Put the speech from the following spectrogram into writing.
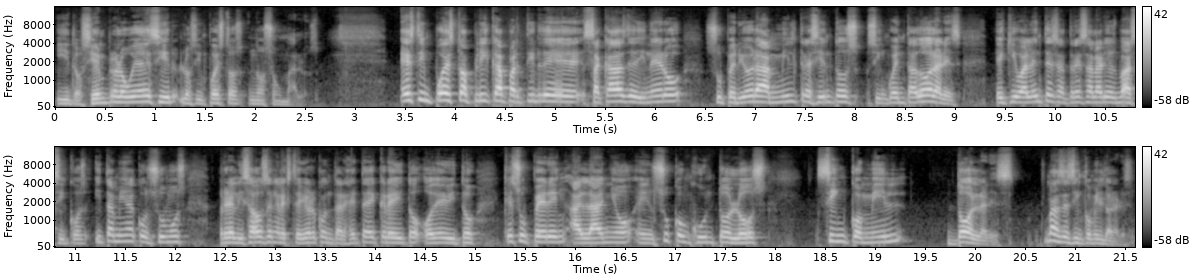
y lo siempre lo voy a decir, los impuestos no son malos. Este impuesto aplica a partir de sacadas de dinero superior a 1.350 dólares, equivalentes a tres salarios básicos, y también a consumos realizados en el exterior con tarjeta de crédito o débito que superen al año en su conjunto los 5.000 dólares, más de 5.000 dólares.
